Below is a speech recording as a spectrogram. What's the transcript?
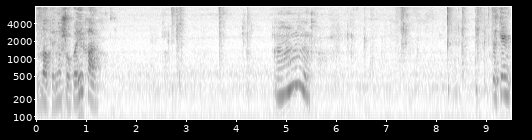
знати. Ну що, поїхали? Такий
